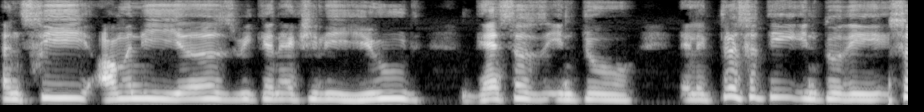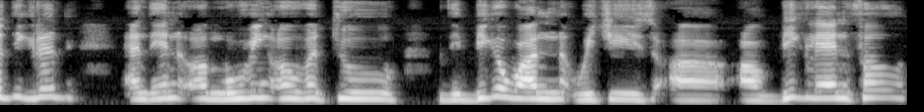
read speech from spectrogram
and see how many years we can actually yield gases into electricity into the city grid and then uh, moving over to the bigger one, which is uh, our big landfill,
